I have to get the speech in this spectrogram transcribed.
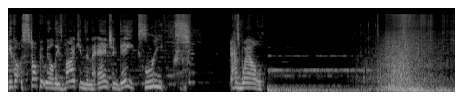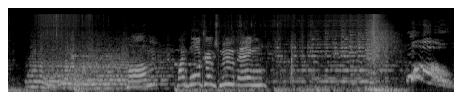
You got to stop it with all these Vikings and the ancient geeks. Freaks. As well. My wardrobe's moving. Whoa!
